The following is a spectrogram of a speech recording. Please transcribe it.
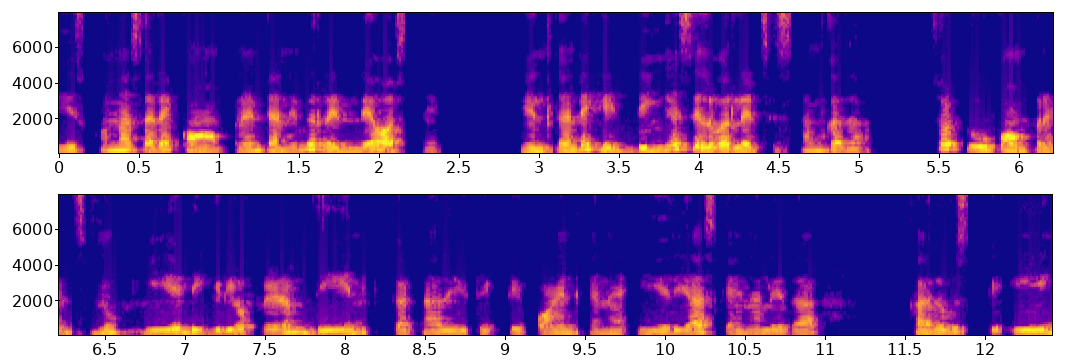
తీసుకున్నా సరే కాంపనెంట్ అనేవి రెండే వస్తాయి. ఎందుకంటే హెడ్డింగే సిల్వర్ లెడ్ సిస్టమ్ కదా. So two components. నువ్వు ఏ డిగ్రీ ఆఫ్ ఫ్రీడమ్ దేనికి కట్టినా అది యుటెక్టివ్ పాయింట్కైనా ఏరియాస్కైనా లేదా కర్వ్స్కి ఏం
